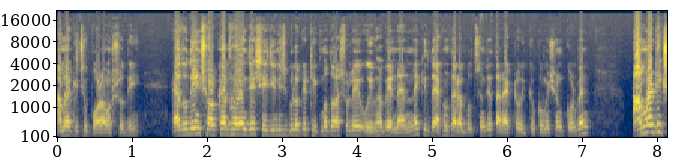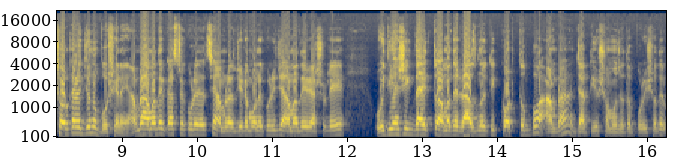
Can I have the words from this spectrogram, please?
আমরা কিছু পরামর্শ দিই। এতদিন সরকার ধরেন যে সেই জিনিসগুলোকে ঠিকমতো আসলে ওইভাবে নেন নাই, কিন্তু এখন তারা বলছেন যে তারা একটা ঐক্য কমিশন করবেন। আমরা ঠিক সরকারের জন্য বসে নাই। আমরা আমাদের কাজটা করে যাচ্ছি। আমরা যেটা মনে করি যে আমাদের আসলে ঐতিহাসিক দায়িত্ব, আমাদের রাজনৈতিক কর্তব্য আমরা জাতীয় সমঝোতা পরিষদের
